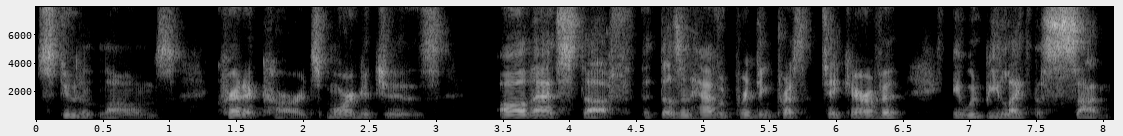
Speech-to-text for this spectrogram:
student loans, credit cards, mortgages, all that stuff that doesn't have a printing press to take care of it, it would be like the sun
